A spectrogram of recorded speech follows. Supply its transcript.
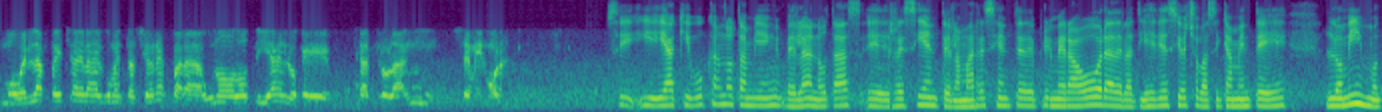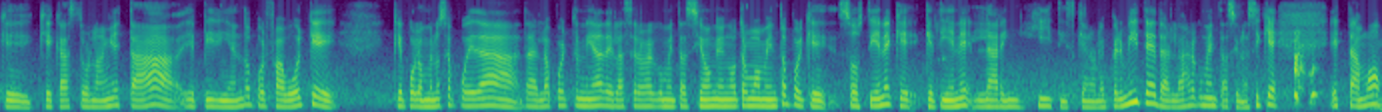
mover la fecha de las argumentaciones para uno o dos días en lo que Castrolán se mejora. Sí, y aquí buscando también, ¿verdad? Notas eh, recientes, la más reciente de primera hora, de las 10 y 18, básicamente es lo mismo que, que Castrolán está eh, pidiendo, por favor, que, que por lo menos se pueda dar la oportunidad de él hacer la argumentación en otro momento, porque sostiene que, que tiene laringitis, que no le permite dar las argumentaciones. Así que estamos,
